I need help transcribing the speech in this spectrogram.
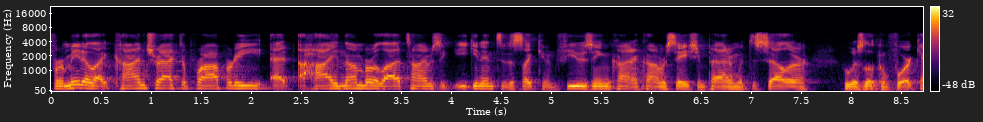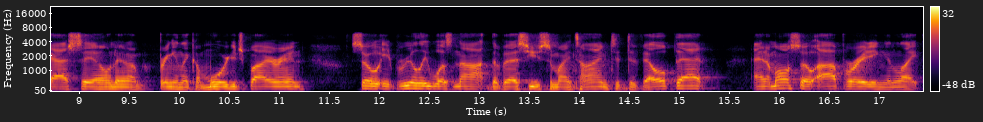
for me to like contract a property at a high number, a lot of times you get into this like confusing kind of conversation pattern with the seller who was looking for a cash sale, and then I'm bringing like a mortgage buyer in. So it really was not the best use of my time to develop that. And I'm also operating in like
